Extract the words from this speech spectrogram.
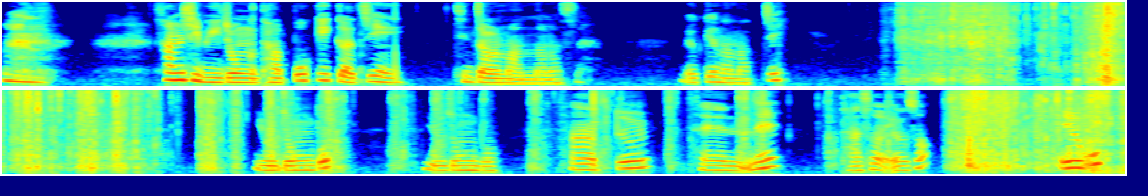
32종 다 뽑기까지 진짜 얼마 안 남았어요. 몇 개 남았지? 요 정도? 요 정도. 하나, 둘, 셋, 넷, 다섯, 여섯, 일곱?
